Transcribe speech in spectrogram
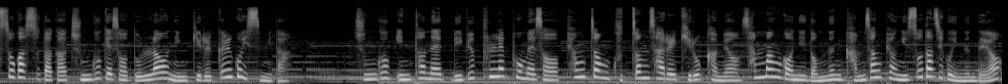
쏘가수다가 중국에서 놀라운 인기를 끌고 있습니다. 중국 인터넷 리뷰 플랫폼에서 평점 9.4를 기록하며 3만 건이 넘는 감상평이 쏟아지고 있는데요.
